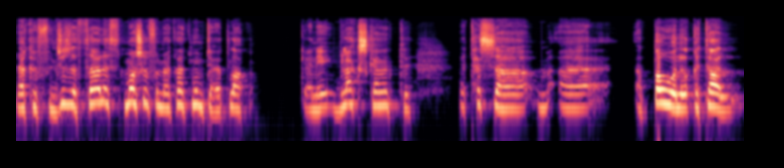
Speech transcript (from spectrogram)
لكن في الجزء الثالث ما أشوف إنها كانت ممتعة إطلاقًا، يعني بالعكس كانت تحسها آآ تطوّل القتال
